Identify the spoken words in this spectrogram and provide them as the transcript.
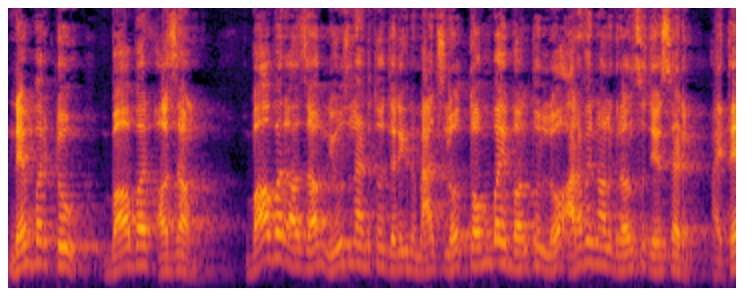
నెంబర్ టూ బాబర్ అజామ్ బాబర్ ఆజాం న్యూజిలాండ్తో జరిగిన మ్యాచ్లో తొంభై బంతుల్లో అరవై నాలుగు రన్స్ చేశాడు. అయితే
